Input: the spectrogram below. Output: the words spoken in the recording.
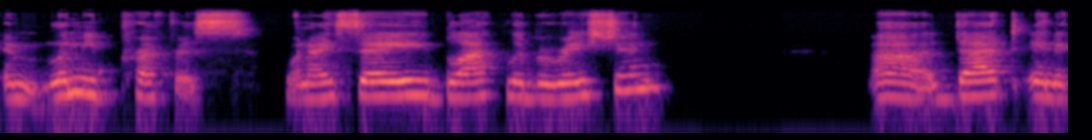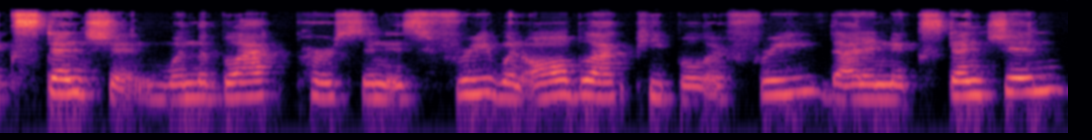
and let me preface, when I say Black liberation, uh, that in extension, when the Black person is free, when all Black people are free, that in extension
